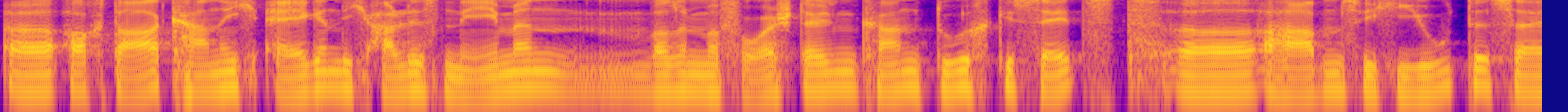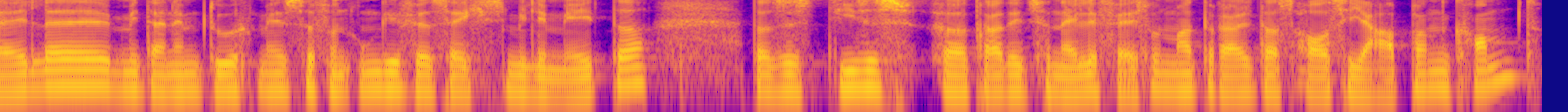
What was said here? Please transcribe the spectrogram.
Äh, auch da kann ich eigentlich alles nehmen, was ich mir vorstellen kann. Durchgesetzt äh, haben sich Jute-Seile mit einem Durchmesser von ungefähr 6 Millimeter. Das ist dieses äh, traditionelle Fesselmaterial, das aus Japan kommt.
